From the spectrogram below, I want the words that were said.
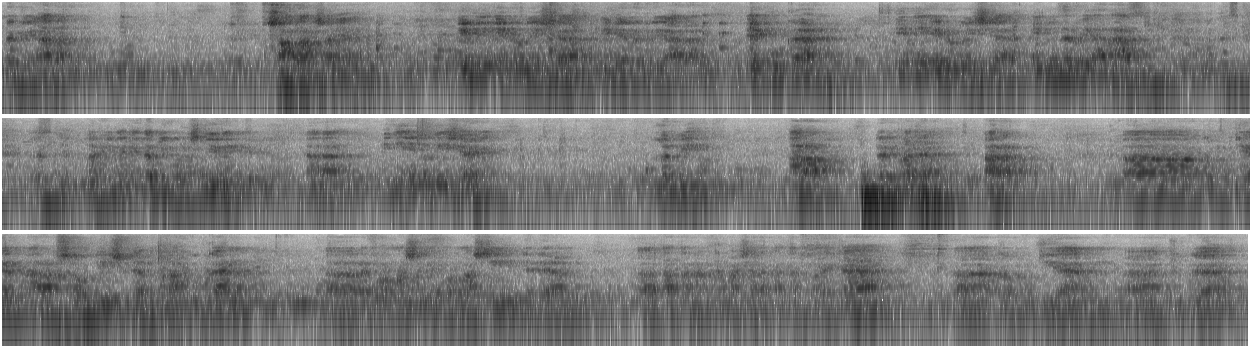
negeri Arab. Salah saya. Ini Indonesia ini negeri Arab. Eh bukan. Ini Indonesia ini negeri Arab. Akhirnya kita bingung sendiri. Uh, ini Indonesia ini lebih Arab daripada Arab. Uh, kemudian Arab Saudi sudah melakukan eh, reformasi-reformasi uh, dalam uh, tatanan kemasyarakatan mereka. Uh, kemudian uh, juga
